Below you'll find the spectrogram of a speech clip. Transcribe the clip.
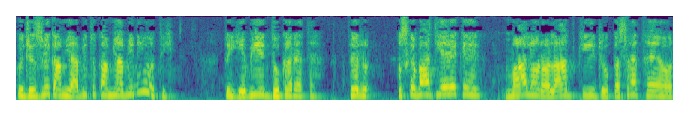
کوئی جزوی کامیابی تو کامیابی نہیں ہوتی، تو یہ بھی ایک دھوکا رہتا ہے۔ پھر اس کے بعد یہ ہے کہ مال اور اولاد کی جو کثرت ہے اور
